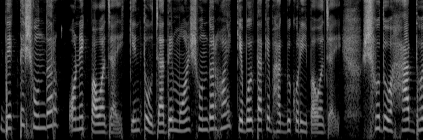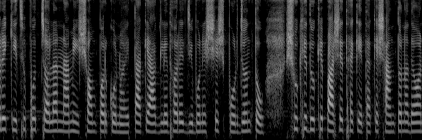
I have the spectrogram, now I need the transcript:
দেখতে সুন্দর অনেক পাওয়া যায়, কিন্তু যাদের মন সুন্দর হয় কেবল তাকে ভাগ্য করেই পাওয়া যায়। শুধু হাত ধরে কিছু পথ চলার নামই সম্পর্ক নয়, তাকে আগলে ধরে জীবনের শেষ পর্যন্ত সুখে দুঃখে পাশে থাকে তাকে সান্ত্বনা দেওয়ার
